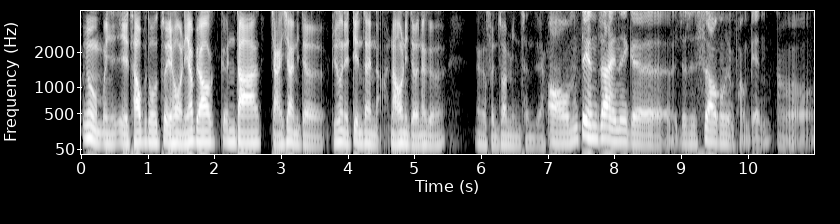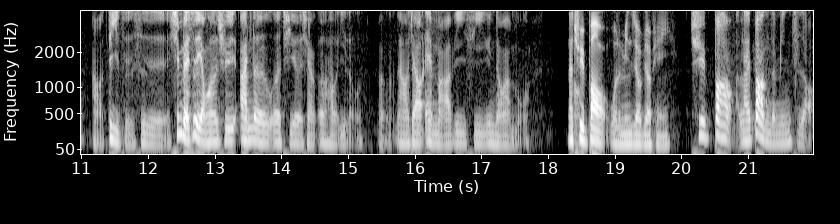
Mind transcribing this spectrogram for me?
因为我们也差不多，最后你要不要跟大家讲一下你的，比如说你的店在哪，然后你的那个那个粉砖名称这样？哦，我们店在那个就是四号公园旁边，然后好地址是新北市永和区安乐路二七二巷二号一楼，嗯，然后叫 MRVC 运动按摩。那去报我的名字有比较便宜？去报来报你的名字哦，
